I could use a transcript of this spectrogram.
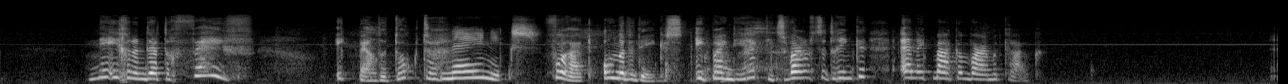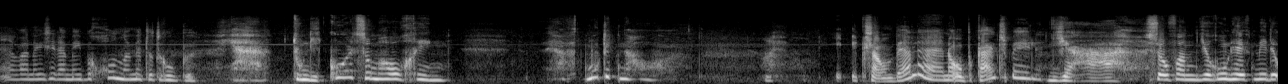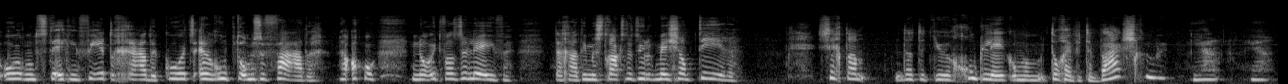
39,5. Ik bel de dokter. Nee, niks. Vooruit, onder de dekens. Ik breng direct iets warms te drinken en ik maak een warme kruik. En wanneer is hij daarmee begonnen met het roepen? Ja, toen die koorts omhoog ging. Ja, wat moet ik nou? Ik zou hem bellen en open kaart spelen. Ja, zo van Jeroen heeft middenoorontsteking 40 graden koorts en roept om zijn vader. Nou, nooit van zijn leven. Daar gaat hij me straks natuurlijk mee chanteren. Zeg dan dat het je goed leek om hem toch even te waarschuwen. Ja, ja.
